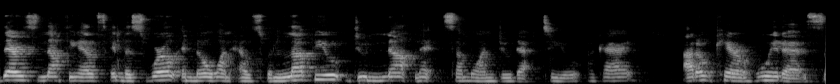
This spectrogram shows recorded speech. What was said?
there's nothing else in this world and no one else will love you. Do not let someone do that to you okay? I don't care who it is.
